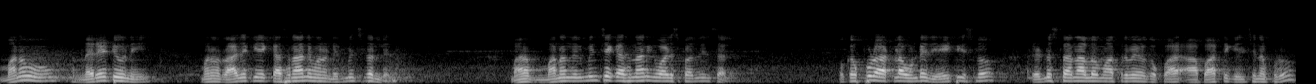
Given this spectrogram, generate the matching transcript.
మనం నెరేటివ్ని మనం రాజకీయ కథనాన్ని మనం నిర్మించడం లేదు. మనం మనం నిర్మించే కథనానికి వాడు స్పందించాలి. ఒకప్పుడు అట్లా ఉండేది. ఎయిటీస్లో రెండు స్థానాల్లో మాత్రమే ఒక ఆ పార్టీ గెలిచినప్పుడు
